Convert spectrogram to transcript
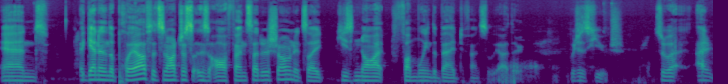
And again in the playoffs, it's not just his offense that is shown; it's like he's not fumbling the bag defensively either, which is huge. So I, I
